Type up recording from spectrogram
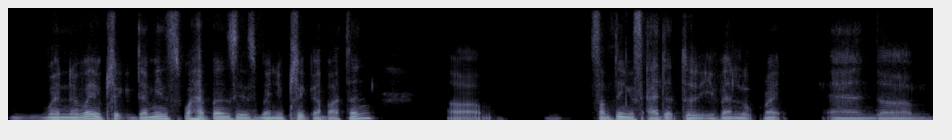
whenever you click, that means what happens is when you click a button, um, something is added to the event loop, right? And um,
